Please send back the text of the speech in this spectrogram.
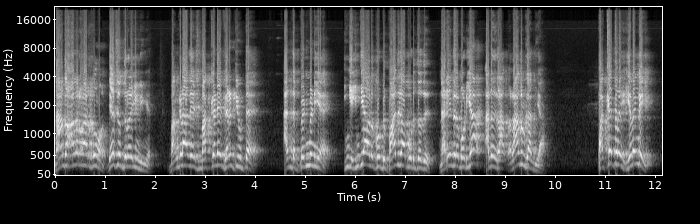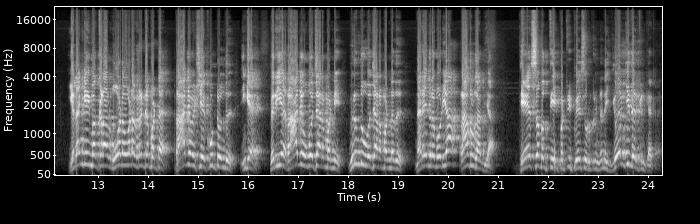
நாங்க ஆதரவா இருக்கோம். தேச துரோகிங்க பங்களாதேஷ் மக்களே விரட்டி விட்ட அந்த பெண்மணியை இங்க இந்தியாவில் கூப்பிட்டு பாதுகாப்பு கொடுத்தது நரேந்திர மோடியா அல்லது ரா- ராகுல் காந்தியா? பக்கத்தில் இலங்கை இலங்கை மக்களால் ஓட ஓட விரட்டப்பட்ட ராஜவசியை கூட்டு வந்து இங்க பெரிய ராஜ உபச்சாரம் பண்ணி விருந்து உபச்சாரம் பண்ணது நரேந்திர மோடியா ராகுல் காந்தியா? தேசபக்தியை பற்றி பேசுவதற்கு என்ன யோகியதை இருக்குன்னு கேட்கிறேன்.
